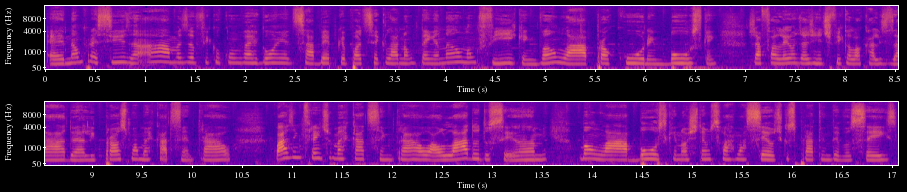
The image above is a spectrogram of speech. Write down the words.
É, não precisa, ah, mas eu fico com vergonha de saber porque pode ser que lá não tenha. Não, não fiquem, vão lá, procurem, busquem. Já falei onde a gente fica localizado, é ali próximo ao Mercado Central, quase em frente ao Mercado Central, ao lado do CEAME. Vão lá, busquem, nós temos farmacêuticos para atender vocês,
